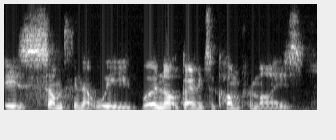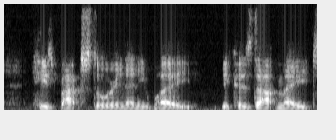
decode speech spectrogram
is something that we were not going to compromise his backstory in any way because that made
